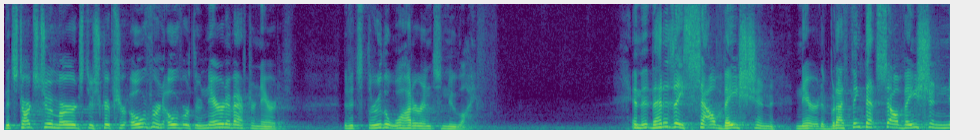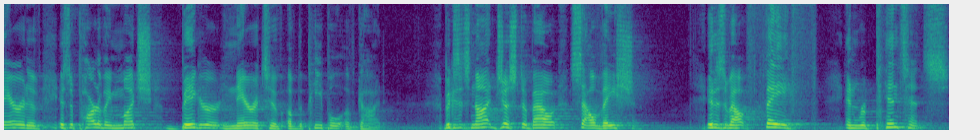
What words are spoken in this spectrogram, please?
that starts to emerge through Scripture over and over through narrative after narrative that it's through the water into new life. And that, that is a salvation narrative. But I think that salvation narrative is a part of a much bigger narrative of the people of God. Because it's not just about salvation, it is about faith and repentance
